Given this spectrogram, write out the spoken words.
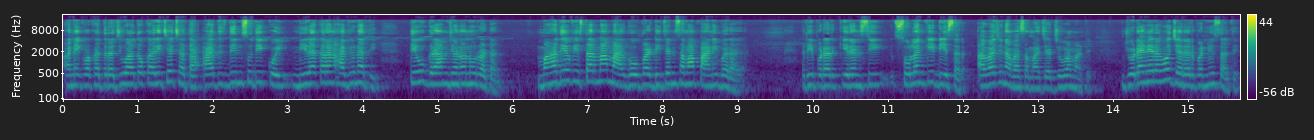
અનેક વખત રજૂઆતો કરી છે, છતાં આજ દિન સુધી કોઈ નિરાકરણ આવ્યું નથી તેવું ગ્રામજનોનું રટન મહાદેવ વિસ્તારમાં માર્ગો ઉપર ડિઝનસમાં પાણી ભરાયા. રિપોર્ટર કિરણસિંહ સોલંકી, ડેસર, આવા જ નવા સમાચાર જોવા માટે જોડાઈને રહો જરર ન્યૂઝ સાથે.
